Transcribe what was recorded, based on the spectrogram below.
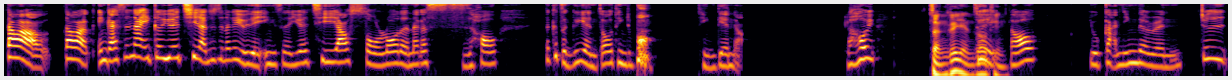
到了到了，应该是那一个乐器啊，就是那个有点阴森的乐器要 solo 的那个时候，那个整个演奏厅就嘣停电了，然后整个演奏厅，然后有感应的人，就是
